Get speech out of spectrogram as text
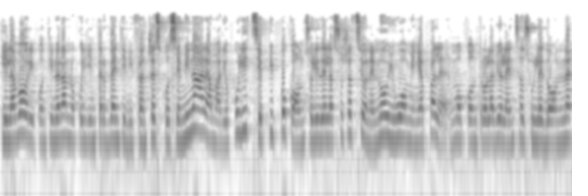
I lavori continueranno con gli interventi di Francesco Seminara, Mario Pulizzi e Pippo Consoli dell'associazione Noi Uomini a Palermo contro la violenza sulle donne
